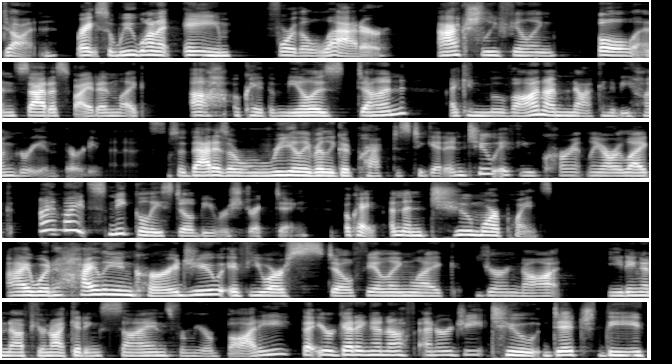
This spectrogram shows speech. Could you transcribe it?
done, right? So we want to aim for the latter, actually feeling full and satisfied and like, ah, okay, the meal is done. I can move on. I'm not going to be hungry in 30 minutes. So that is a really, really good practice to get into if you currently are like, I might sneakily still be restricting. Okay. And then two more points. I would highly encourage you if you are still feeling like you're not eating enough, you're not getting signs from your body that you're getting enough energy to ditch the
